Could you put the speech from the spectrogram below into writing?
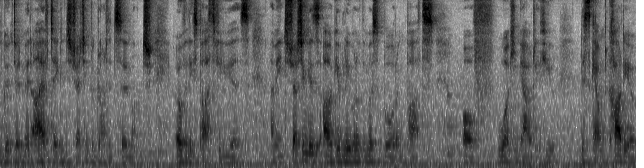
I'm going to admit I have taken stretching for granted so much over these past few years. I mean, stretching is arguably one of the most boring parts of working out if you discount cardio.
